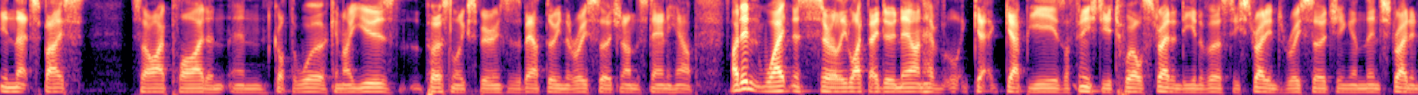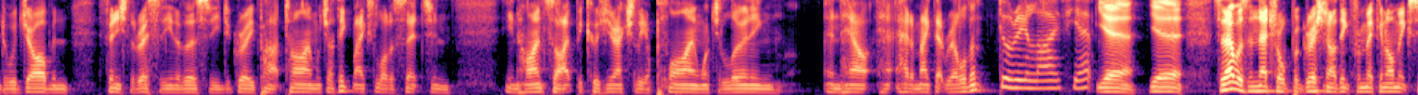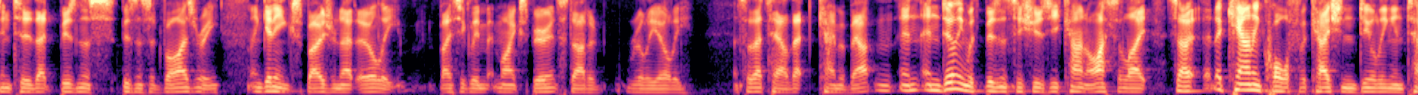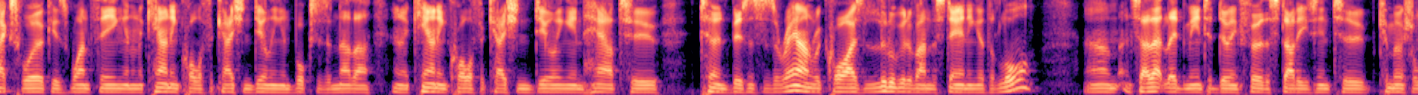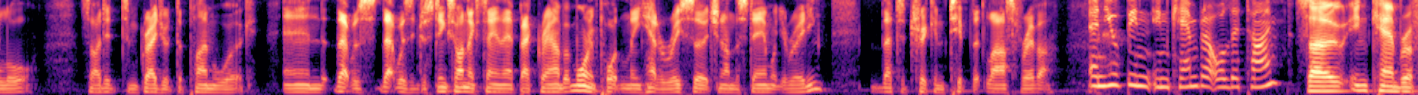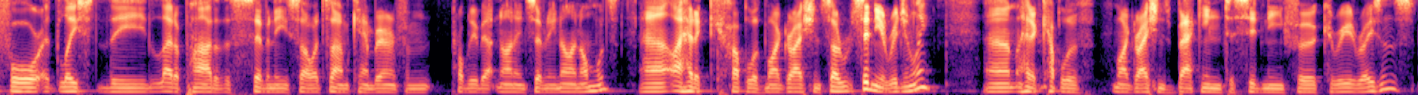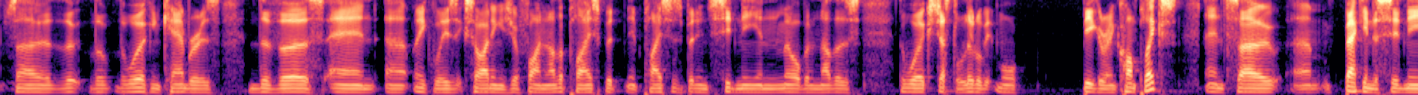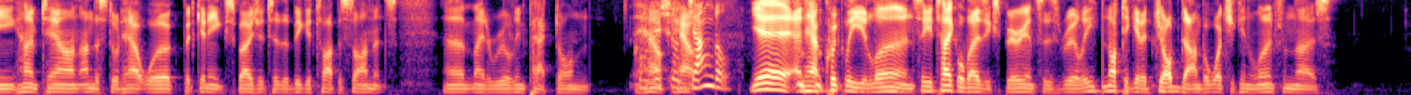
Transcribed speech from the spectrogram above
in that space. So I applied and, and got the work, and I used personal experiences about doing the research and understanding how. I didn't wait necessarily like they do now and have gap years. I finished year 12 straight into university, straight into researching, and then straight into a job and finished the rest of the university degree part time, which I think makes a lot of sense in in hindsight because you're actually applying what you're learning and how how to make that relevant. To real life, yep. Yeah, yeah. So that was the natural progression, I think, from economics into that business business advisory and getting exposure in that early. Basically, my experience started really early. So that's how that came about. And, and, and dealing with business issues, you can't isolate. So, an accounting qualification dealing in tax work is one thing, and an accounting qualification dealing in books is another. An accounting qualification dealing in how to turn businesses around requires a little bit of understanding of the law. Um, and so that led me into doing further studies into commercial law. So I did some graduate diploma work, and that was that was interesting. So I understand that background, but more importantly, how to research and understand what you're reading. That's a trick and tip that lasts forever. And you've been in Canberra all the time? So in Canberra for at least the latter part of the 70s. So I'd say I'm Canberran from probably about 1979 onwards. Uh, I had a couple of migrations. So Sydney originally. Um, I had a couple of migrations back into Sydney for career reasons. So the, the, the work in Canberra is diverse and uh, equally as exciting as you'll find in other place, but in places. But in Sydney and Melbourne and others, the work's just a little bit more bigger and complex. And so um, back into Sydney, hometown, understood how it worked, but getting exposure to the bigger type assignments uh, made a real impact on Commercial how, how, jungle. Yeah, and how quickly you learn. So you take all those experiences really, not to get a job done, but what you can learn from those.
